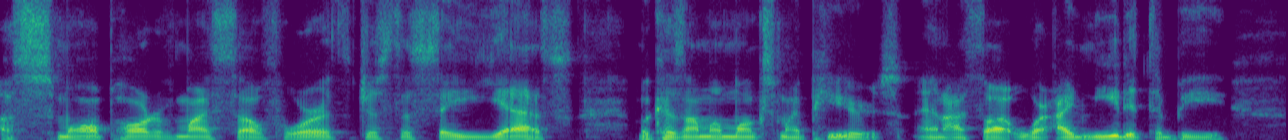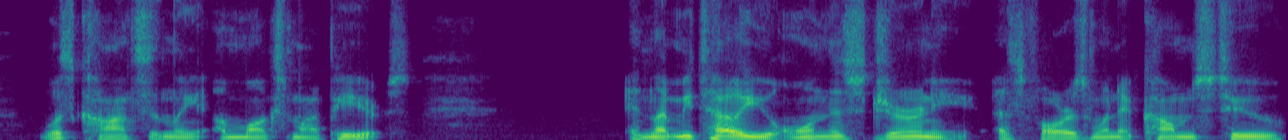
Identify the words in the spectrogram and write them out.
a small part of my self worth just to say yes because I'm amongst my peers. And I thought where I needed to be was constantly amongst my peers. And let me tell you, on this journey, as far as when it comes to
